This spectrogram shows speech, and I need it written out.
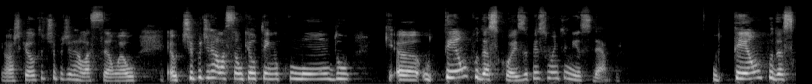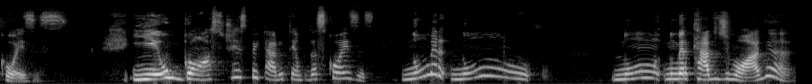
Eu acho que é outro tipo de relação. É o, é o tipo de relação que eu tenho com o mundo, uh, o tempo das coisas. Eu penso muito nisso, Débora. O tempo das coisas. E eu gosto de respeitar o tempo das coisas. Num, num, num, no mercado de moda,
